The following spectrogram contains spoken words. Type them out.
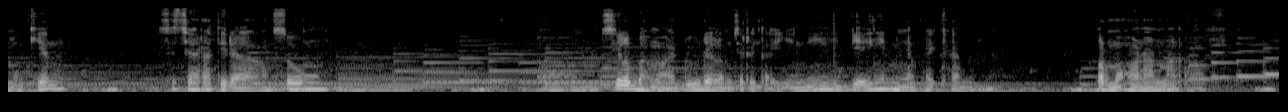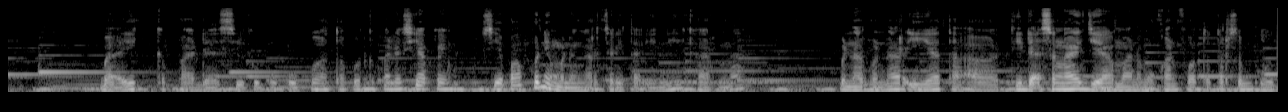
mungkin secara tidak langsung si lebah madu dalam cerita ini dia ingin menyampaikan permohonan maaf baik kepada si kupu-kupu ataupun kepada siapa yang, siapa pun yang mendengar cerita ini karena benar-benar ia tak, uh, tidak sengaja menemukan foto tersebut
